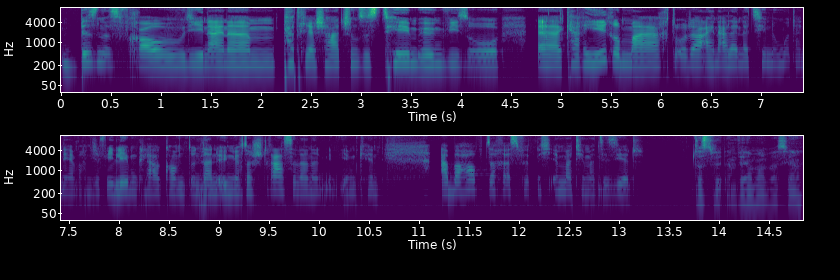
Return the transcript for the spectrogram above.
Businessfrau, die in einem patriarchatischen System irgendwie so äh, Karriere macht oder eine alleinerziehende Mutter, die einfach nicht auf ihr Leben klarkommt und ja. dann irgendwie auf der Straße landet mit ihrem Kind. Aber Hauptsache, es wird nicht immer thematisiert. Das wäre wär mal was, ja.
